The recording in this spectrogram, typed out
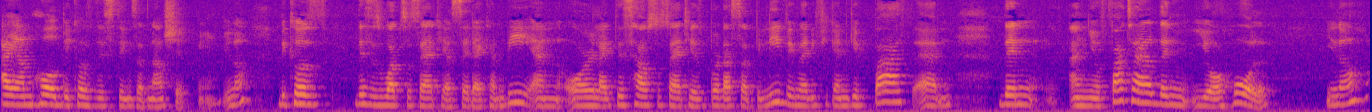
I am whole because these things have now shaped me. You know, because this is what society has said I can be, and or like this how society has brought us up believing that if you can give birth and then and you're fertile, then you're whole. You know,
